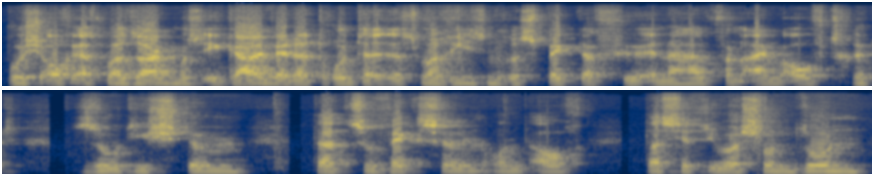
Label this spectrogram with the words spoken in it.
Wo ich auch erstmal sagen muss, egal wer da drunter ist, erstmal riesen Respekt dafür, innerhalb von einem Auftritt so die Stimmen dazu wechseln und auch das jetzt über schon so einen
